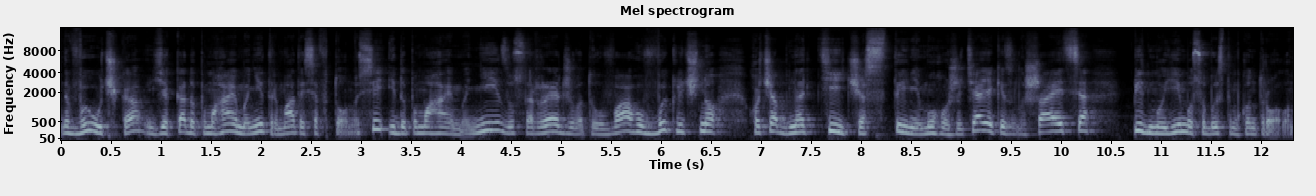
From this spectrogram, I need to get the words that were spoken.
виучка, яка допомагає мені триматися в тонусі і допомагає мені зосереджувати увагу виключно хоча б на тій частині мого життя, яке залишається під моїм особистим контролем.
